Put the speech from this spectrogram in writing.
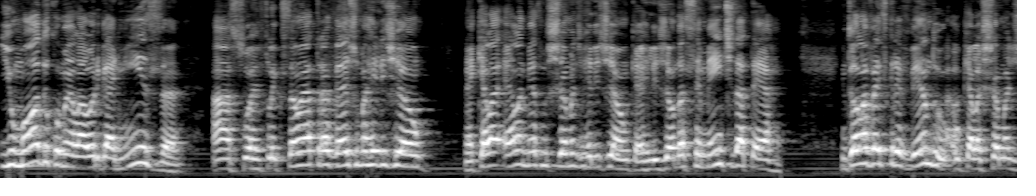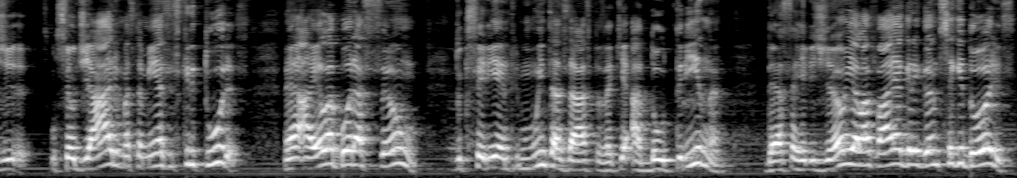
E o modo como ela organiza a sua reflexão é através de uma religião, né, que ela, ela mesma chama de religião, que é a religião da semente da terra. Então ela vai escrevendo o que ela chama de o seu diário, mas também as escrituras, né? a elaboração do que seria, entre muitas aspas, aqui, a doutrina dessa religião, e ela vai agregando seguidores.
